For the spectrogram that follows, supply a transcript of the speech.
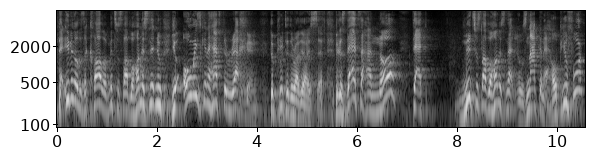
That even though there's a klal of mitzvah slav lohanis nitnu, you're always going to have to rechen the pruta de Rav Yosef. Because that's a hana that mitzvah slav lahanis netnu is not going to help you for.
